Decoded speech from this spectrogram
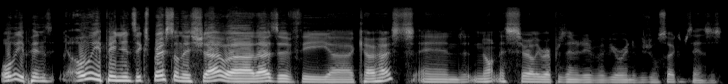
all the opinions, all the opinions expressed on this show are those of the uh, co-hosts and not necessarily representative of your individual circumstances.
